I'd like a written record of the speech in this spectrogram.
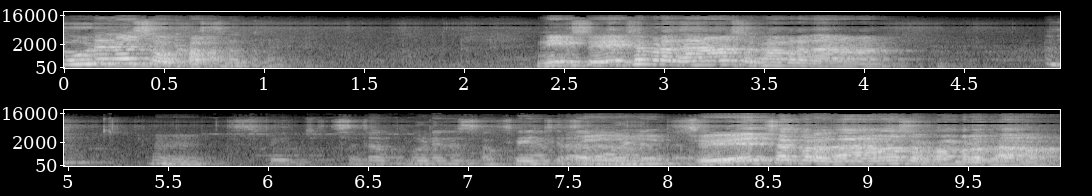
కూడిన సుఖం. నీకు స్వేచ్ఛ ప్రధానమా సుఖం ప్రధానమా? స్వేచ్ఛ ప్రధానమా సుఖం ప్రధానమా?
